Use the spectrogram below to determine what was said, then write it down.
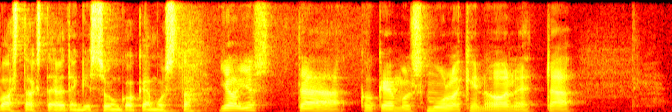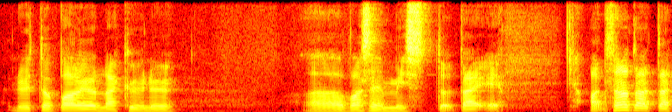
Vastaako tämä jotenkin sun kokemusta? Joo, just tämä kokemus mullakin on, että nyt on paljon näkynyt vasemmisto, tai sanotaan, että,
